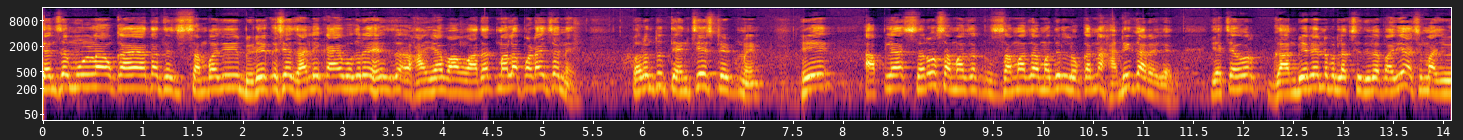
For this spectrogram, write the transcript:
त्यांचं मूळ नाव काय? आता संभाजी भिडे कसे झाले काय वगैरे हे हा या वा वादात मला पडायचं नाही. परंतु त्यांचे स्टेटमेंट हे आपल्या सर्व समाजा समाजामधील लोकांना हानिकारक आहेत. याच्यावर गांभीर्यानं लक्ष दिलं पाहिजे अशी माझी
